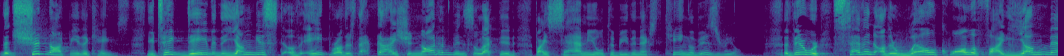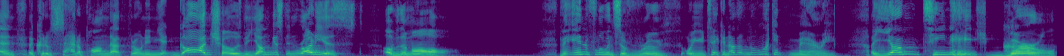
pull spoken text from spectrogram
That should not be the case. You take David, the youngest of eight brothers, that guy should not have been selected by Samuel to be the next king of Israel. There were seven other well qualified young men that could have sat upon that throne, and yet God chose the youngest and ruddiest of them all. The influence of Ruth, or you take another look at Mary a young teenage girl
